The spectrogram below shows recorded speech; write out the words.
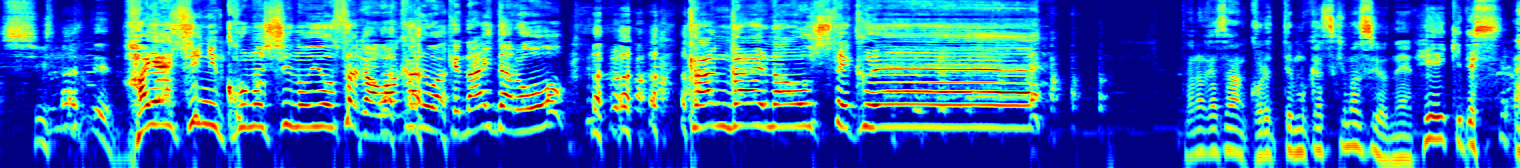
知らねえ林にこの詩の良さがわかるわけないだろ？う考え直してくれ。田中さん、これってムカつきますよね。平気です。単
